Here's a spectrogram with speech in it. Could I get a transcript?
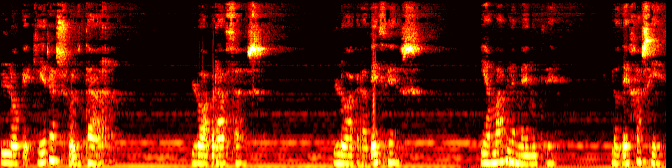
Lo que quieras soltar, lo abrazas lo agradeces y amablemente lo dejas ir.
